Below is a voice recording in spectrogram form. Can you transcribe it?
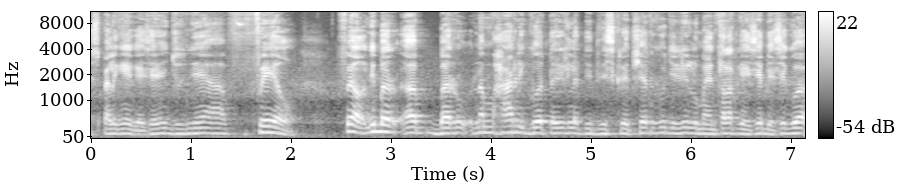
spellingnya guys. Ini judulnya Fail. Fail. Ini baru uh, baru 6 hari gue tadi lihat di description gue jadi lumayan telat guys ya. Biasanya gue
